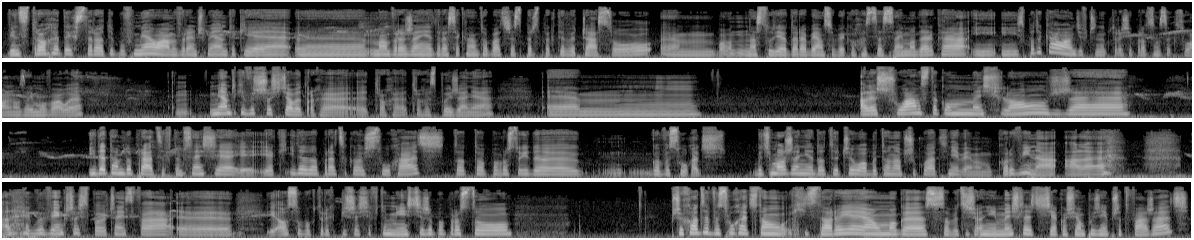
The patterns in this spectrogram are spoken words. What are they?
Więc trochę tych stereotypów miałam, wręcz miałam takie, yy, mam wrażenie teraz jak na to patrzę z perspektywy czasu, yy, bo na studiach dorabiałam sobie jako hostessa i modelka i, i spotykałam dziewczyny, które się pracą seksualną zajmowały. Yy, miałam takie wyższościowe trochę, trochę, trochę spojrzenie. ale szłam z taką myślą, że idę tam do pracy, w tym sensie, jak idę do pracy kogoś słuchać, to, to po prostu idę go wysłuchać. Być może nie dotyczyłoby to na przykład, nie wiem, Korwina, ale, ale jakby większość społeczeństwa yy, i osób, o których pisze się w tym mieście, że po prostu przychodzę wysłuchać tą historię, ja mogę sobie coś o niej myśleć, jakoś ją później przetwarzać,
